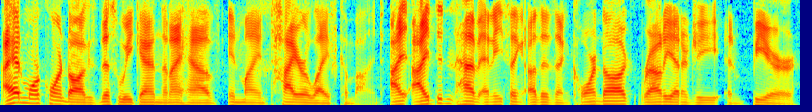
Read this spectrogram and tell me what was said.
I had more corn dogs this weekend than I have in my entire life combined. I, I didn't have anything other than corn dog, rowdy energy, and beer,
